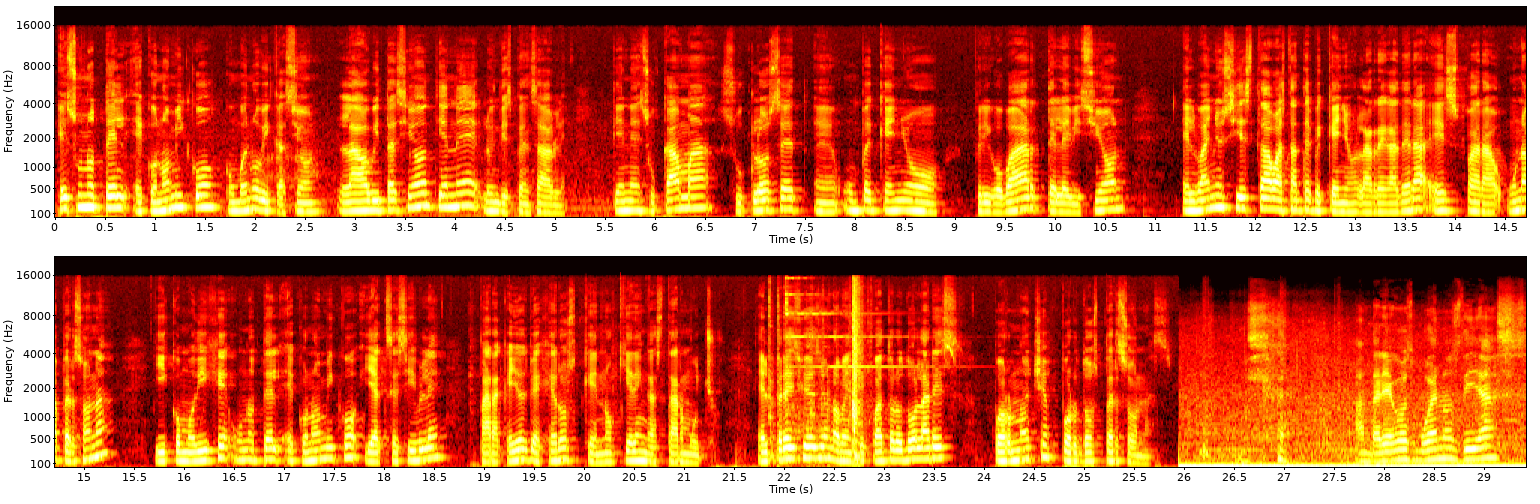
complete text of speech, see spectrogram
Es un hotel económico con buena ubicación. La habitación tiene lo indispensable. Tiene su cama, su closet, eh, un pequeño frigobar, televisión. El baño sí está bastante pequeño. La regadera es para una persona y como dije, un hotel económico y accesible para aquellos viajeros que no quieren gastar mucho. El precio es de 94 dólares por noche por dos personas. Andariegos, buenos días.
